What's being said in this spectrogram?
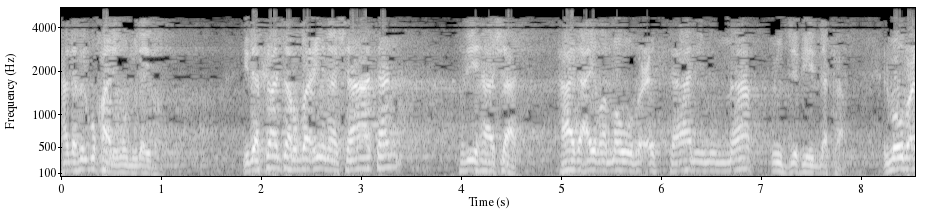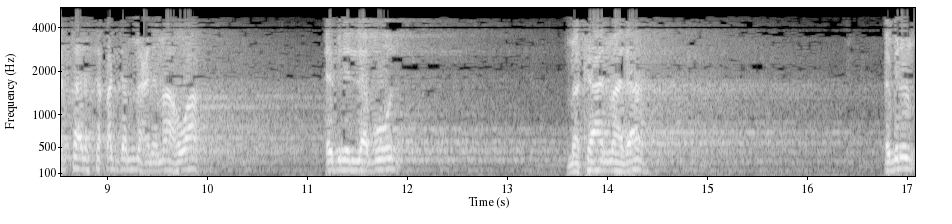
هذا في البخاري موجود أيضا. إذا كانت أربعين شاة فيها شاة. هذا أيضا موضع الثاني مما يجزي فيه الذكر. الموضع الثالث تقدم معنا ما هو؟ ابن اللبون مكان ماذا؟ ابن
